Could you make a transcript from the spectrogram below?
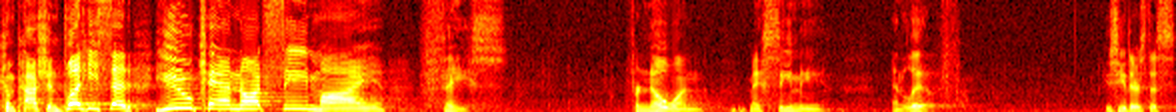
compassion. But he said, You cannot see my face for no one may see me and live. You see, there's this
